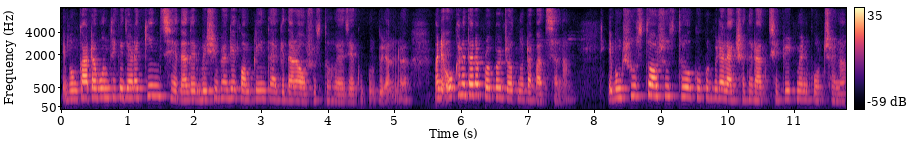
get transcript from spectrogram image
এবং কাটাবন থেকে যারা কিনছে তাদের বেশিরভাগই কমপ্লেন থাকে তারা অসুস্থ হয়ে যায় কুকুর বিড়ালরা। মানে ওখানে তারা প্রপার যত্নটা পাচ্ছে না। এবং সুস্থ অসুস্থ কুকুর বিড়াল একসাথে রাখছে ট্রিটমেন্ট করছে না।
